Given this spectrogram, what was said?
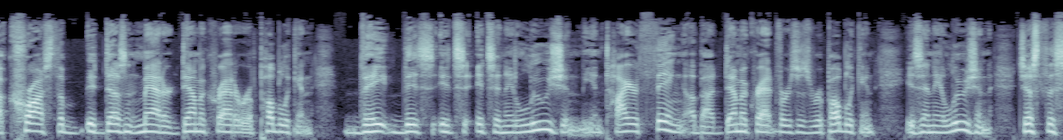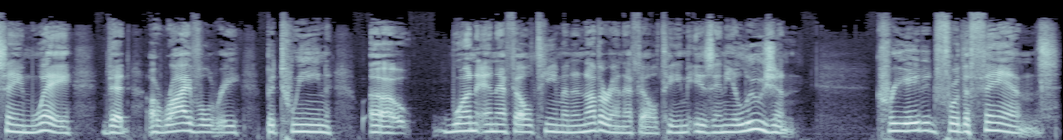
across the it doesn't matter democrat or republican they this it's it's an illusion. The entire thing about democrat versus republican is an illusion. Just the same way that a rivalry between uh, one NFL team and another NFL team is an illusion created for the fans.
